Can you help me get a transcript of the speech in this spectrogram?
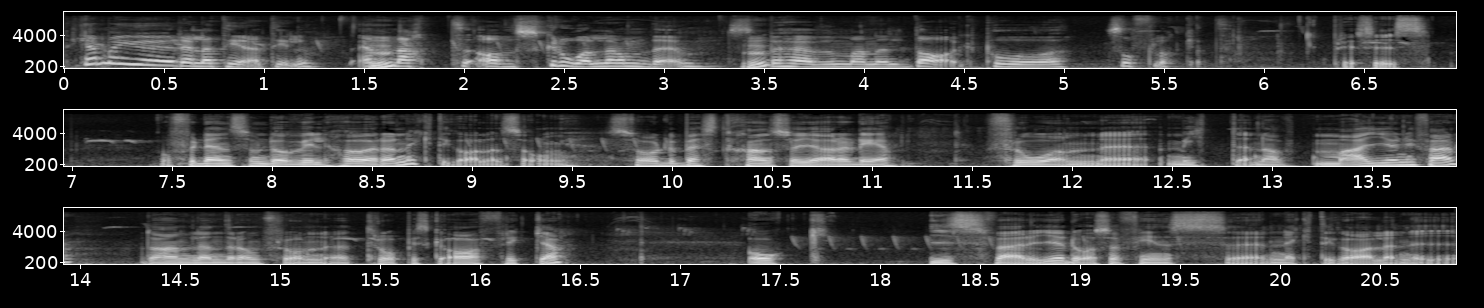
Det kan man ju relatera till. En Mm. natt av skrålande så Mm. behöver man en dag på sofflocket. Precis. Och för den som då vill höra Näktergalens sång så har du bäst chans att göra det från eh, mitten av maj ungefär. Då anländer de från eh, tropiska Afrika. Och i Sverige då så finns eh, Näktergalen i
